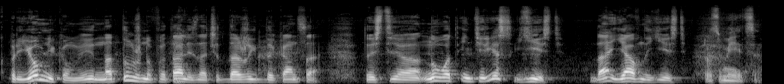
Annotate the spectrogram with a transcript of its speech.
к приемникам и натужно пытались, значит, дожить до конца. То есть, э, ну, вот интерес есть, да, явно есть. Разумеется.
